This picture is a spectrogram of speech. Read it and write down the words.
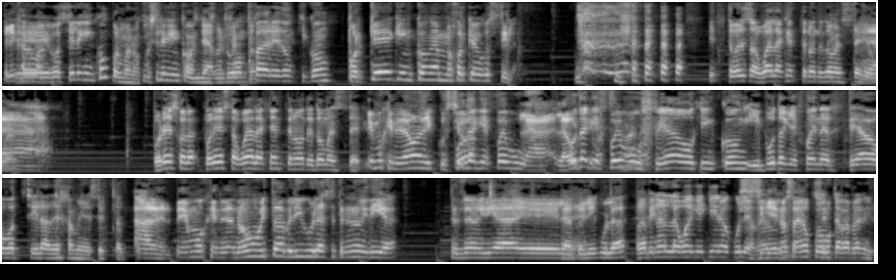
Elija Eh. Godzilla y King Kong, por hermano. Godzilla King Kong, ya, Tu perfecto. compadre Donkey Kong. ¿Por qué King Kong es mejor que Godzilla? Por esa weá la gente no te toma en serio, weón. Por eso, la- por esa weá la gente no te toma en serio. Hemos generado una discusión. Puta que fue, buf- la- la puta que fue semana. bufeado King Kong y puta que fue nerfeado Godzilla, déjame decirte. al- A ver, hemos generado, no hemos visto la película, se estrenó hoy día. Estrenó hoy día eh, la Eh. película. Voy a opinar la weá que quiera, culiao. Sí, me da que no sabemos, podemos-.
